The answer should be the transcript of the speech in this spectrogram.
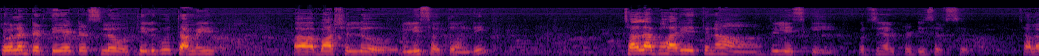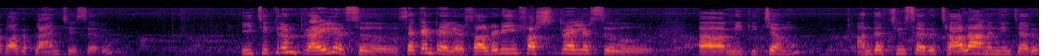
ట్వెల్వ్ హండ్రెడ్ థియేటర్స్లో తెలుగు తమిళ్ భాషల్లో రిలీజ్ అవుతోంది. చాలా భారీ ఎత్తున రిలీజ్కి ఒరిజినల్ ప్రొడ్యూసర్స్ చాలా బాగా ప్లాన్ చేశారు. ఈ చిత్రం trailers second trailers already first trailers మీకు ఇచ్చాము. అందరు చూశారు చాలా ఆనందించారు.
